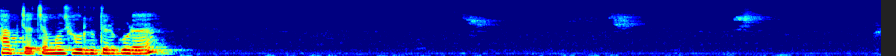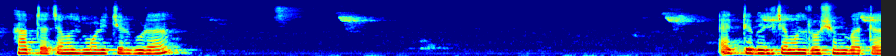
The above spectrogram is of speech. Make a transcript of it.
হাফ চা চামচ হলুদের গুঁড়া। হাফ চা চামচ মরিচের গুঁড়া। এক টেবিল চামচ রসুন বাটা।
